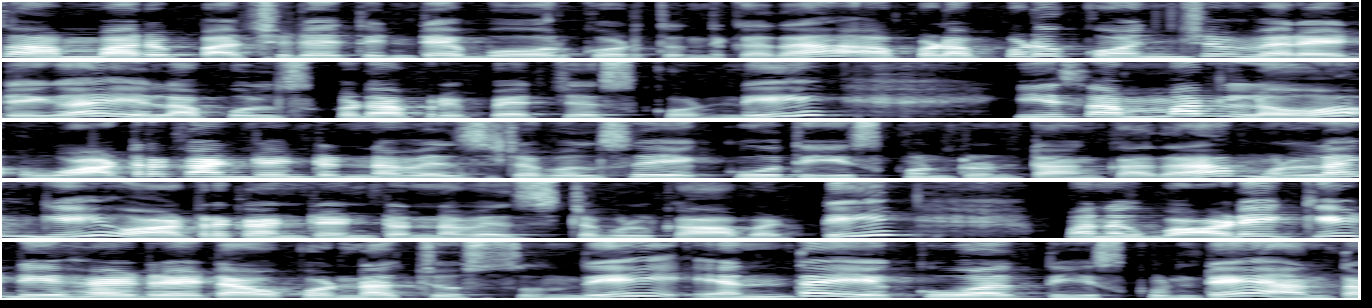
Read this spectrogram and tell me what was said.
సాంబారు పచ్చడి తింటే బోర్ కొడుతుంది కదా. అప్పుడప్పుడు కొంచెం వెరైటీగా ఇలా పులుసు కూడా ప్రిపేర్ చేసుకోండి. ఈ సమ్మర్లో వాటర్ కంటెంట్ ఉన్న వెజిటబుల్స్ ఎక్కువ తీసుకుంటుంటాం కదా. ముల్లంగి వాటర్ కంటెంట్ ఉన్న వెజిటబుల్ కాబట్టి మనకు బాడీకి డిహైడ్రేట్ అవ్వకుండా చూస్తుంది. ఎంత ఎక్కువ తీసుకుంటే అంత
